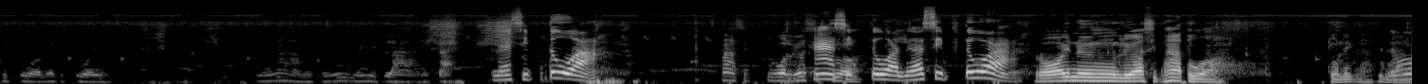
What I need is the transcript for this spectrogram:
สิบตัวเหลือสิบตัวเองไม่น่ามันคงไม่มีปลาในสระเหลือสิบตัว ห้าสิบตัวเหลือสิบห้าตัวสิบตัว เหลือสิบตัวร้อยหนึ่งเหลือสิบห้าตัว ตัวเล็กนะรูปหลังโอ้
